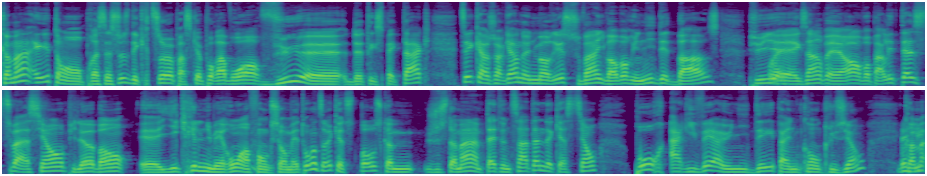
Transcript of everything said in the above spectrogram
Comment est ton processus d'écriture? Parce que pour avoir vu euh, de tes spectacles, tu sais, quand je regarde un humoriste, souvent, il va avoir une idée de base. Puis, Ouais. euh, exemple, euh, Ah, on va parler de telle situation. Puis là, bon, il écrit le numéro en fonction. Mais toi, on dirait que tu te poses comme, justement, peut-être une centaine de questions pour arriver à une idée à une conclusion. Ben, comment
